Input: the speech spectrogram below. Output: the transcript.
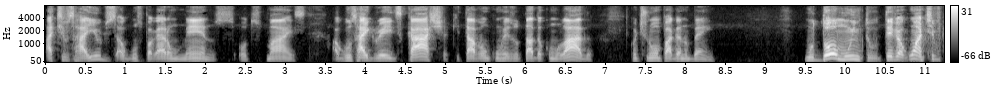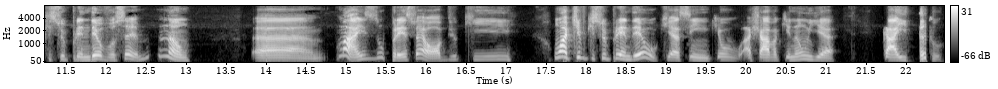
Ativos high yields, alguns pagaram menos, outros mais. Alguns high grades caixa, que estavam com resultado acumulado, continuam pagando bem. Mudou muito? Teve algum ativo que surpreendeu você? Não. Uh, mas o preço é óbvio que um ativo que surpreendeu, que assim, que eu achava que não ia cair tanto,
